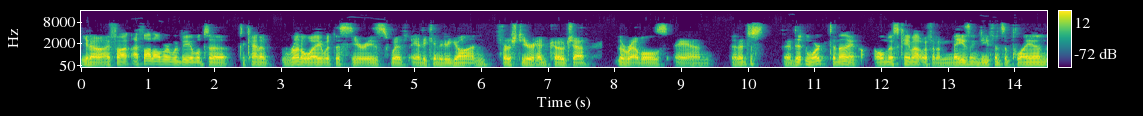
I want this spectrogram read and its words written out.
you know, I thought I thought Auburn would be able to to kind of run away with this series with Andy Kennedy gone, first year head coach at the Rebels, and and it just it didn't work tonight. Ole Miss came out with an amazing defensive plan,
